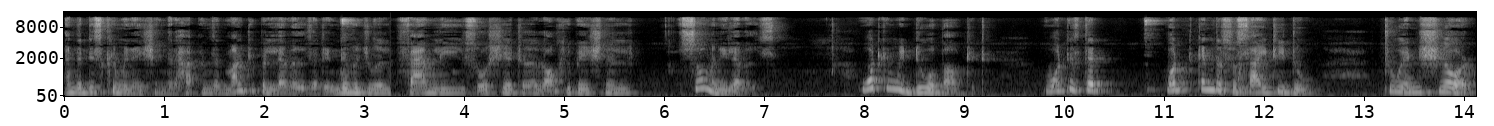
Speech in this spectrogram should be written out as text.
and the discrimination that happens at multiple levels at individual, family, societal, occupational, so many levels. What can we do about it? What is that? What can the society do to ensure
